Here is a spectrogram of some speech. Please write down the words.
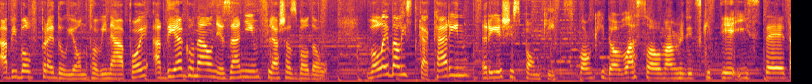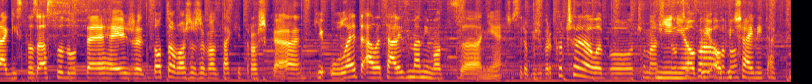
aby bol vpredu jontový nápoj a diagonálne za ním fľaša s vodou. Volejbalistka Karin rieši sponky. Sponky do vlasov mám vždycky tie isté, takisto zasunuté, hej, že toto možno, že mám taký troška taký úlet, ale talizmany moc uh, nie. Čo si robíš, vrkoče, alebo čo máš Nie, nie, oby, alebo... obyčajný taký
